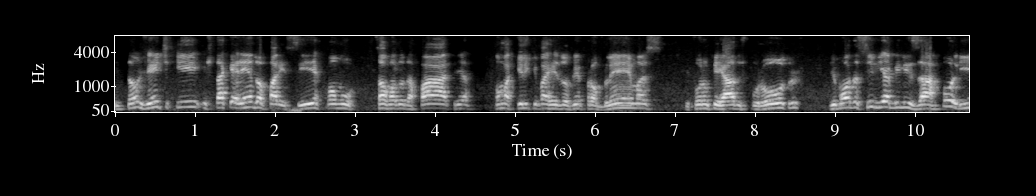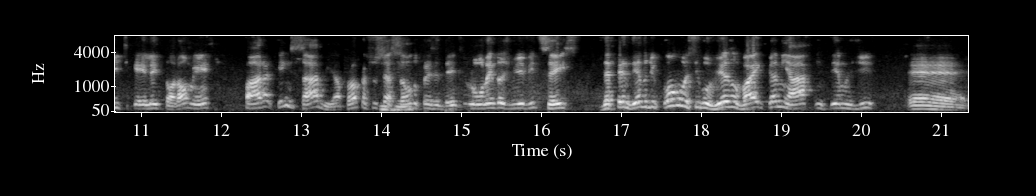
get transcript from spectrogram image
Então, gente que está querendo aparecer como salvador da pátria, como aquele que vai resolver problemas que foram criados por outros. de modo a se viabilizar política e eleitoralmente para, quem sabe, a própria sucessão uhum. do presidente Lula em 2026, dependendo de como esse governo vai caminhar em termos de é,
